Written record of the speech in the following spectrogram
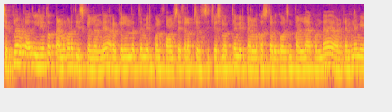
చెప్తున్నాను కాదు వీలైతే ఒక పెన్ కూడా తీసుకెళ్ళండి. అక్కడికి వెళ్ళిన తర్వాత మీరు కొన్ని ఫామ్స్ ఫిల్అప్ చేయాల్సిన సిచ్యువేషన్ వస్తే మీరు పెన్ల కోసం తడుకోవాల్సిన పని లేకుండా వెంటనే మీ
